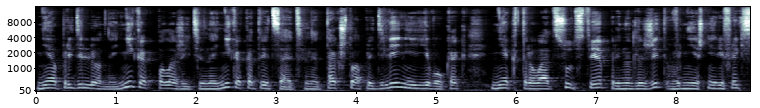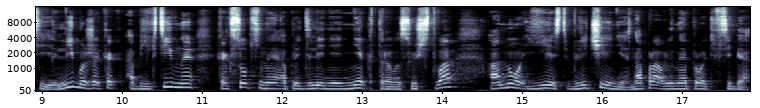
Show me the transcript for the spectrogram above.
неопределенное ни как положительное, ни как отрицательное, так что определение его как некоторого отсутствия принадлежит внешней рефлексии, либо же как объективное, как собственное определение некоторого существа, оно есть влечение, направленное против себя,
